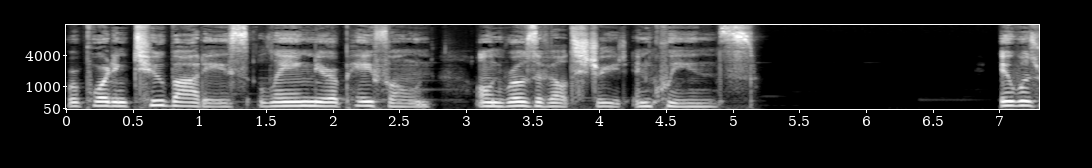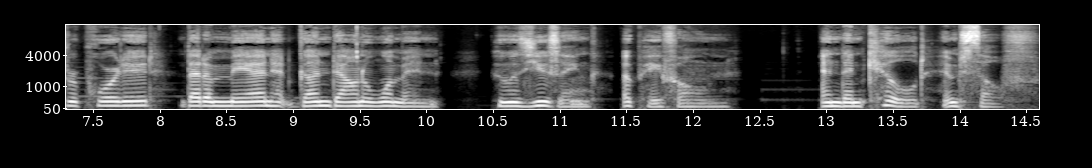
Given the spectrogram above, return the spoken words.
reporting two bodies laying near a payphone on Roosevelt Street in Queens. It was reported that a man had gunned down a woman who was using a payphone and then killed himself.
